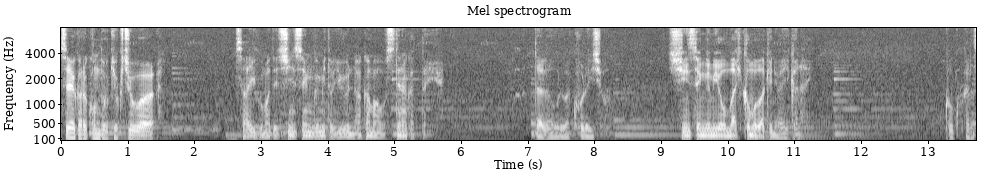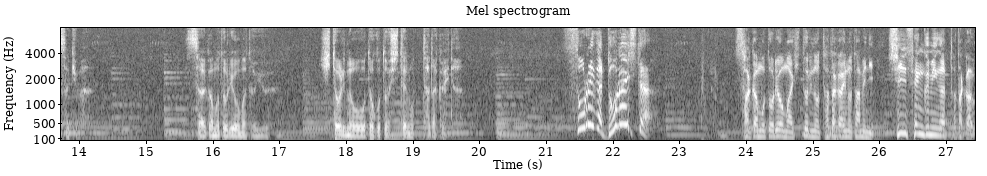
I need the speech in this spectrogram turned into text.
せやから近藤局長は最後まで新選組という仲間を捨てなかったんや。だが俺はこれ以上新選組を巻き込むわけにはいかない。ここから先は坂本龍馬という一人の男としての戦いだ。それがどないした？坂本龍馬一人の戦いのために新選組が戦う。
